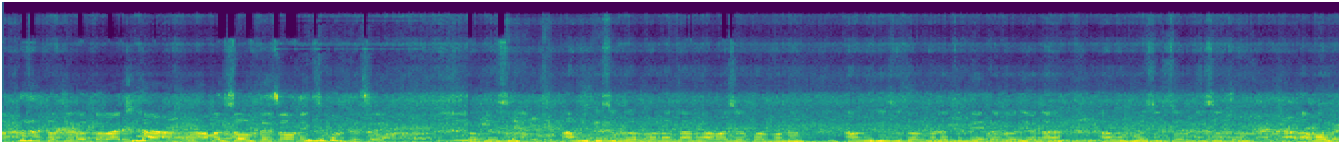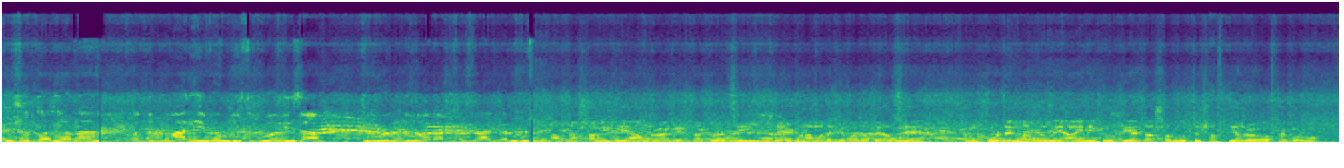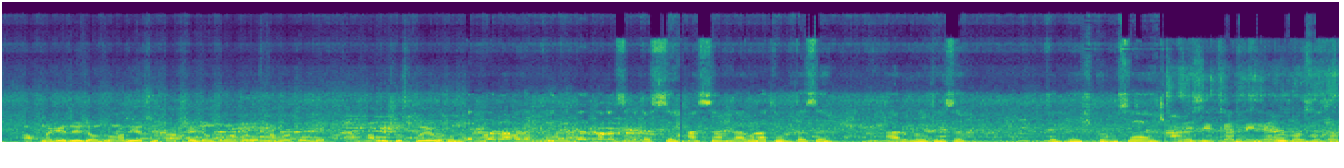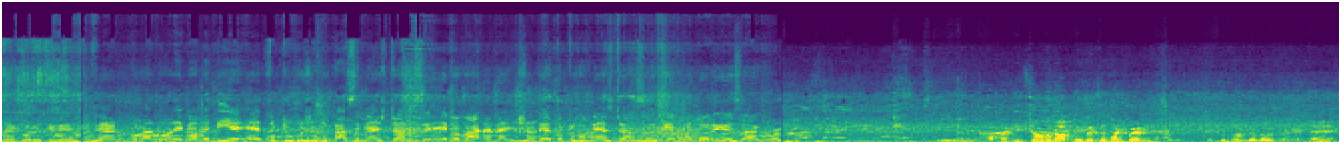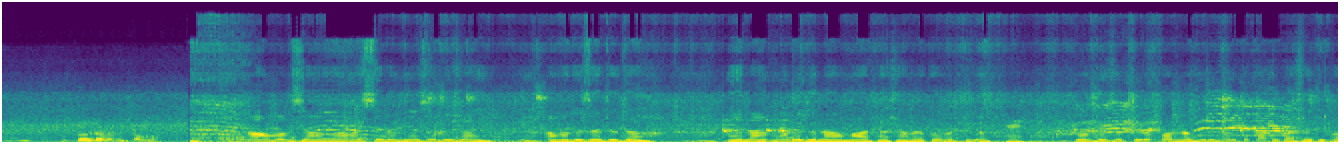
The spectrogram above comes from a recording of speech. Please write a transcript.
যন্ত্রণা সহ্য করতে পারি না। আমার চলতেছে অনেক চলতেছে। আমি কিছু করব না আমি আওয়াজও করব না। আমি কিছু করব না, তুমি এটা করিও না। আমার প্রচুর চলতেছে তো, আমার কিছু করিও না। তুমি মারিয়ে ফেলব, তুমি যা আপনার স্বামীকে আমরা গ্রেপ্তার করেছি। সে এখন আমাদের হেফাজতে আছে এবং কোর্টের মাধ্যমে আইনি প্রক্রিয়ায় তার সর্বোচ্চ শাস্তি আমরা ব্যবস্থা করব। আপনাকে যে যন্ত্রণা দিয়েছে তার সেই যন্ত্রণার ব্যবস্থা আমরা করব। আপনি সুস্থ হয়ে উঠুন। আমাদের দুই তিনটার কলা চেপে ধরছে আর সামনাগুলো তুলতেছে। আর বলতেছে আমি চিৎকার দিলে করে দিবে। ফ্যান খোলার পর এভাবে দিয়ে এতটুকু শুধু কাছে ম্যাচ টানছে। এভাবে আনে নাই। শুধু এতটুকু ম্যাচ টানছে কেমন আগুন আপনার কিচ্ছু হবে না। আপনি বেঁচে থাকবেন। একটু ধৈর্য ধরে থাকেন হ্যাঁ? সুস্থ হয়ে যাবেন ইনশাল্লাহ আমার স্বামী আমার ছেলে নিয়ে চলে যাই। আমাকে যেতে দাও। নাহলে আমি মরে গেলাম আমার ফাঁসে আমার কবর দিও। বলতেছে তোর কর্ণপুরি নয়তো কাটি ভাষা দিব।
